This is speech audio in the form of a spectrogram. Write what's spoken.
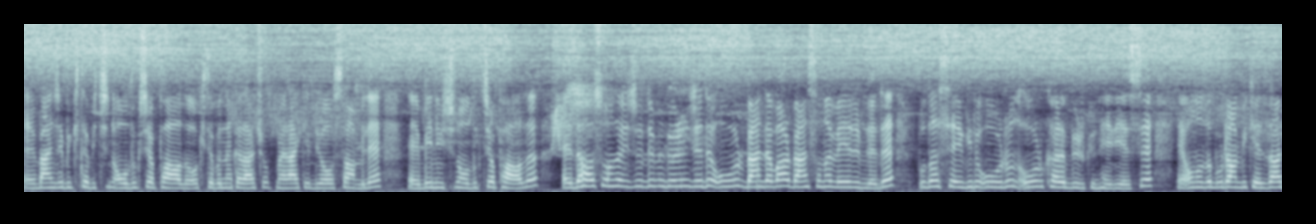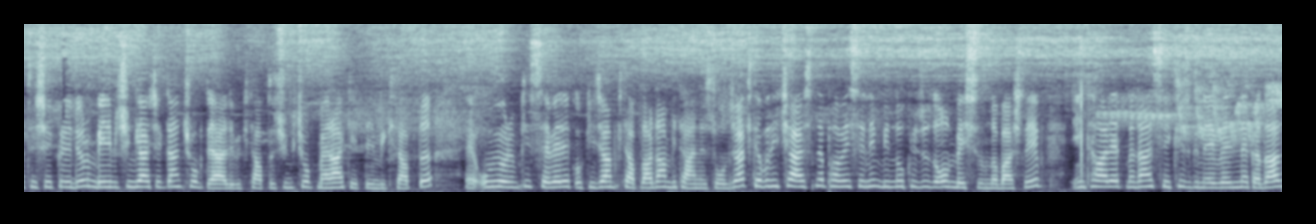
E, bence bir kitap için oldukça pahalı. O kitabı ne kadar çok merak ediyor olsam bile e, benim için oldukça pahalı. E, daha sonra üzüldüğümü görünce de Uğur bende var ben sana veririm dedi. Bu da sevgili Uğur'un Uğur Karabürk'ün hediyesi. E, ona da buradan bir kez daha teşekkür ediyorum. Benim için gerçekten çok değerli bir kitaptı. Çünkü çok merak ettiğim bir kitaptı. E, umuyorum ki severek okuyacağım kitaplardan bir tanesi olacak. Kitabın içerisinde Pavese'nin 1915 yılında başlayıp intihar etmeden 8 gün evveline kadar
